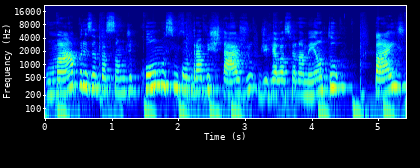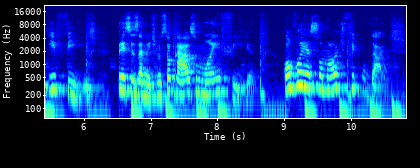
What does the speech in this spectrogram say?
uma apresentação de como se encontrava o estágio de relacionamento pais e filhos. Precisamente no seu caso, mãe e filha. Qual foi a sua maior dificuldade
